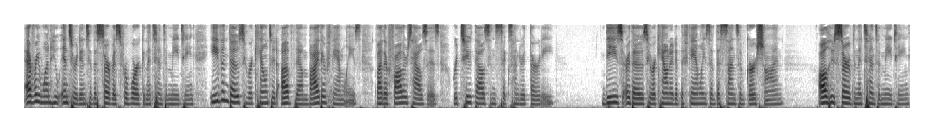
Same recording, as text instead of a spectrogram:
every one who entered into the service for work in the tent of meeting, even those who were counted of them by their families, by their fathers' houses, were two thousand six hundred thirty. These are those who are counted of the families of the sons of Gershon, all who served in the tent of meeting,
